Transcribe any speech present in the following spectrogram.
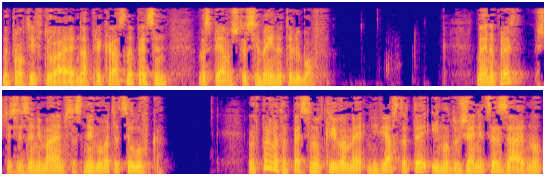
Напротив, това е една прекрасна песен, възпяваща семейната любов. Най-напред ще се занимаем с неговата целувка. В първата песен откриваме невястата и младоженица заедно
